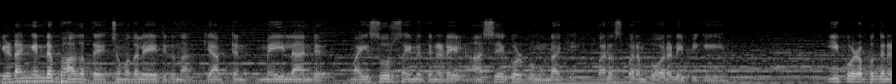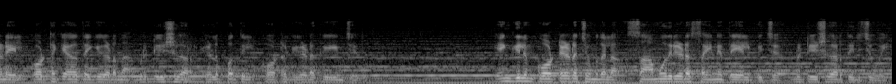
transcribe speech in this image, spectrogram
കിടങ്ങിന്റെ ഭാഗത്തെ ചുമതലയേറ്റിരുന്ന ക്യാപ്റ്റൻ മെയ്ലാൻഡ് മൈസൂർ സൈന്യത്തിനിടയിൽ ആശയക്കുഴപ്പമുണ്ടാക്കി പരസ്പരം പോരടിപ്പിക്കുകയും ഈ കുഴപ്പത്തിനിടയിൽ കോട്ടയ്ക്കകത്തേക്ക് കടന്ന ബ്രിട്ടീഷുകാർ എളുപ്പത്തിൽ കോട്ടയ്ക്ക് കിടക്കുകയും ചെയ്തു. എങ്കിലും കോട്ടയുടെ ചുമതല സാമൂതിരിയുടെ സൈന്യത്തെ ഏൽപ്പിച്ച് ബ്രിട്ടീഷുകാർ തിരിച്ചുപോയി.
